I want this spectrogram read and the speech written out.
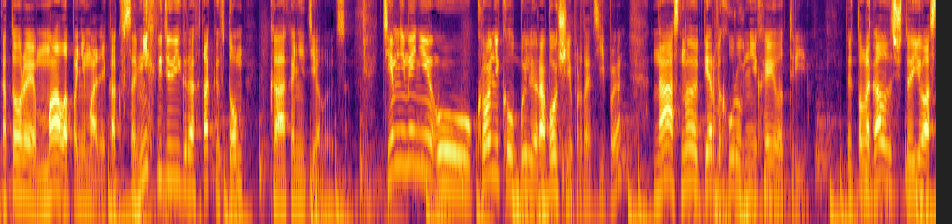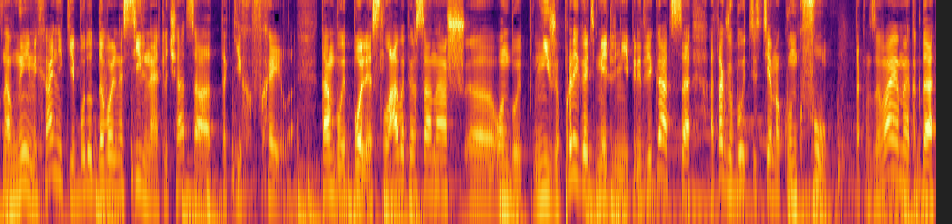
которые мало понимали как в самих видеоиграх, так и в том, как они делаются. Тем не менее, у Chronicle были рабочие прототипы на основе первых уровней Halo 3. Предполагалось, что ее основные механики будут довольно сильно отличаться от таких в Halo. Там будет более слабый персонаж, э, он будет ниже прыгать, медленнее передвигаться, а также будет система кунг-фу, так называемая, когда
